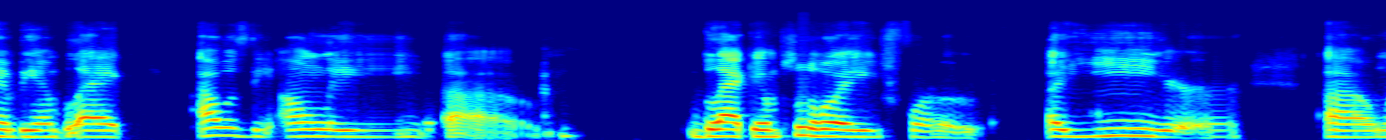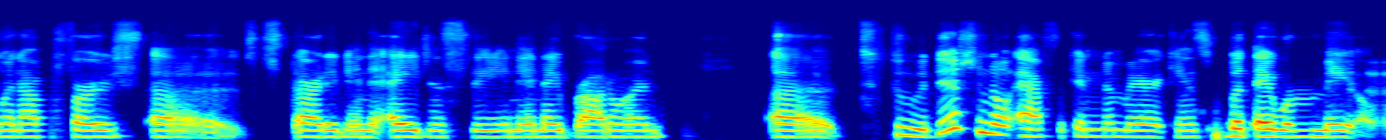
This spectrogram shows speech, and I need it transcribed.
and being black, I was the only um, black employee for a year uh, when I first uh, started in the agency, and then they brought on uh, two additional African Americans, but they were males.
